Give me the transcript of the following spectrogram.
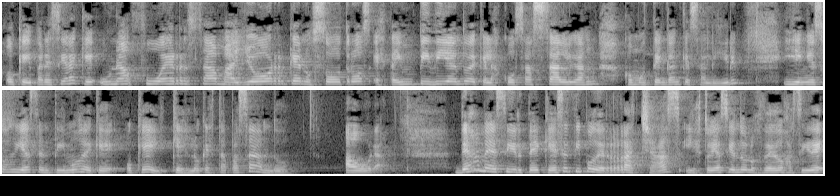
Ok, pareciera que una fuerza mayor que nosotros está impidiendo de que las cosas salgan como tengan que salir y en esos días sentimos de que, ok, ¿qué es lo que está pasando? Ahora, Déjame decirte que ese tipo de rachas, y estoy haciendo los dedos así de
